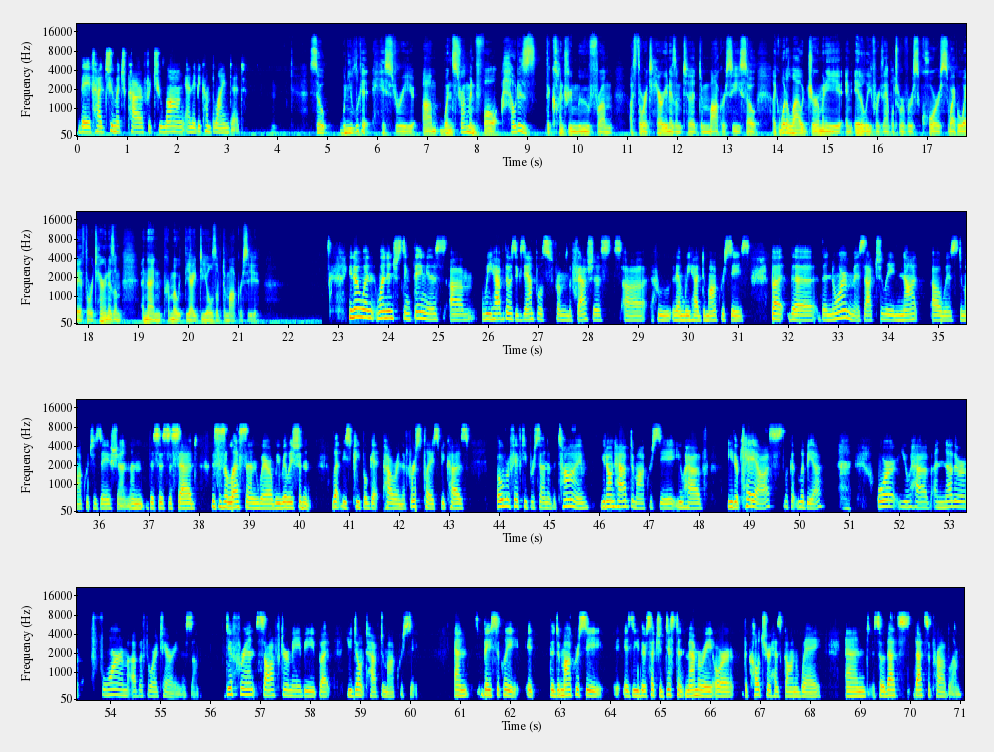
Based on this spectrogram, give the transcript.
they've had too much power for too long and they become blinded. So, when you look at history, um, when strongmen fall, how does the country move from authoritarianism to democracy? So, like, what allowed Germany and Italy, for example, to reverse course, wipe away authoritarianism, and then promote the ideals of democracy? You know, one one interesting thing is um, we have those examples from the fascists, uh, who then we had democracies, but the the norm is actually not always democratization, and this is a sad. This is a lesson where we really shouldn't let these people get power in the first place because over 50% of the time you don't have democracy you have either chaos look at libya or you have another form of authoritarianism, different, softer maybe, but you don't have democracy. And basically, it the democracy is either such a distant memory or the culture has gone away, and so that's that's a problem.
